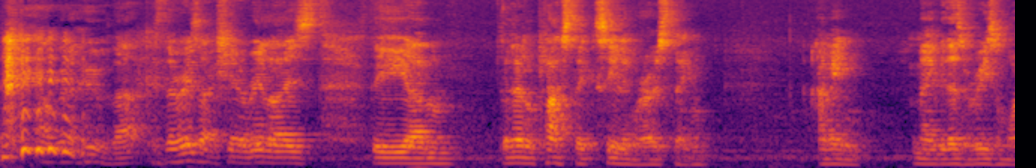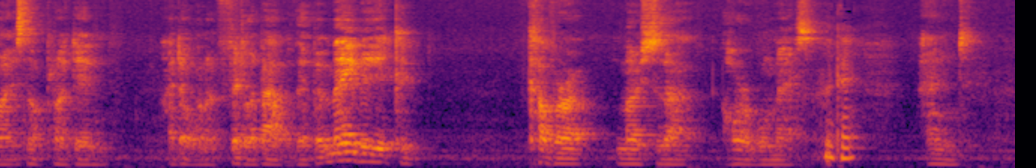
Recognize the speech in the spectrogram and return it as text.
I'm going to hoover that because there is actually, I realised the um, the little plastic ceiling rose thing. I mean, maybe there's a reason why it's not plugged in. I don't want to fiddle about with it, but maybe it could cover up most of that horrible mess. Okay. And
